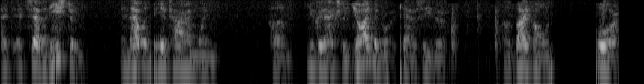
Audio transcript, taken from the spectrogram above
at, at seven Eastern, and that would be a time when um, you could actually join the broadcast either uh, by phone or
